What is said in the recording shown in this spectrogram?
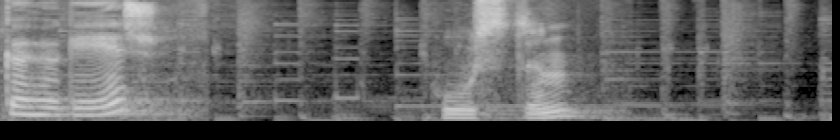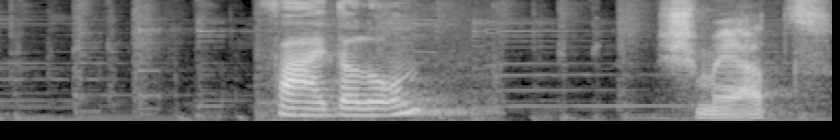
Köhögés, Husten, fájdalom, Schmerz,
